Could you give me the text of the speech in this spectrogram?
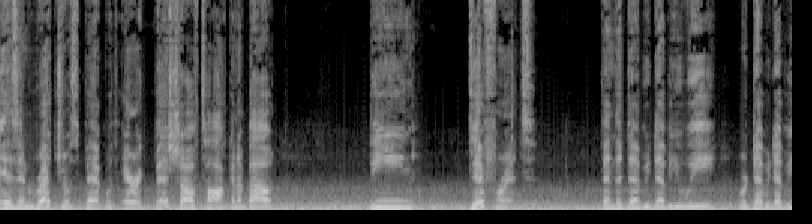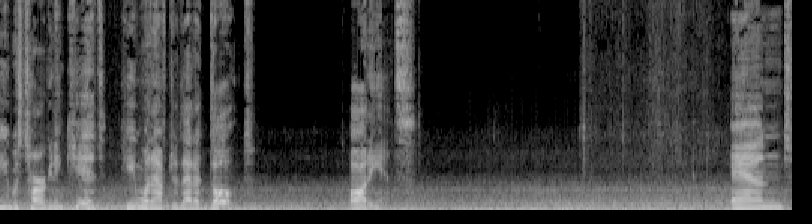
is in retrospect with Eric Bischoff talking about being different than the WWE, where WWE was targeting kids. He went after that adult audience. And,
